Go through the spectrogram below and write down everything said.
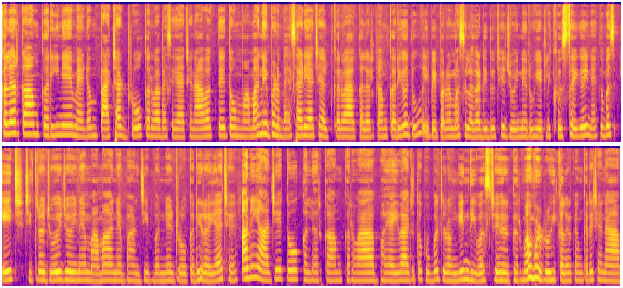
કલર કામ કરીને મેડમ પાછા ડ્રો કરવા બેસી ગયા છે અને આ વખતે તો મામાને પણ બેસાડ્યા છે, હેલ્પ કરવા. આ કલર કામ કર્યું હતું, એ પેપર મેં મસ્ત લગાડી દીધું છે, જોઈને રૂહી એટલી ખુશ થઈ ગઈ ને. તો બસ એ જ ચિત્ર જોઈ જોઈને મામા અને ભાણજી બંને ડ્રો કરી રહ્યા છે. અને આજે તો કલર કામ કરવા ભાઈ આવ્યા. આજે તો ખૂબ જ રંગીન દિવસ છે. ઘરમાં પણ રૂહી કલર કામ કરે છે અને આ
